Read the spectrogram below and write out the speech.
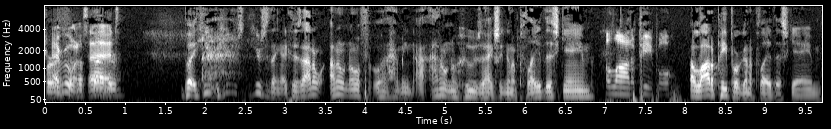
Birds Everyone's of a feather. heard. But he, here's here's the thing because I don't I don't know if well, I mean I, I don't know who's actually going to play this game. A lot of people. A lot of people are going to play this game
